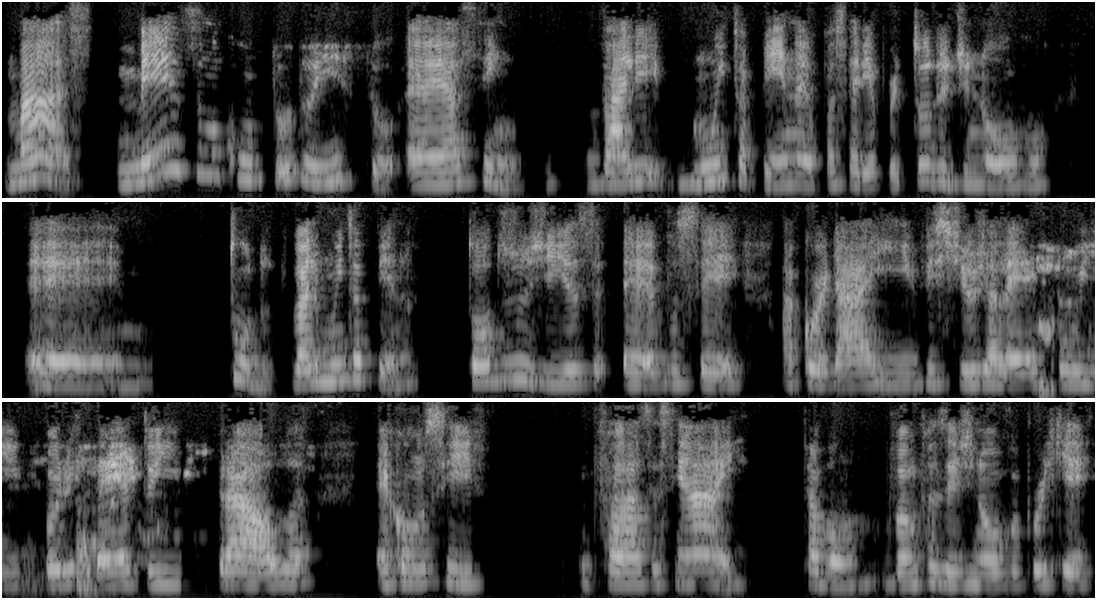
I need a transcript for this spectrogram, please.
Mas, mesmo com tudo isso, é assim, vale muito a pena. Eu passaria por tudo de novo. É, tudo, vale muito a pena. Todos os dias é, você acordar e vestir o jaleco e pôr o teto e ir para aula. É como se falasse assim, ai, tá bom, vamos fazer de novo, porque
